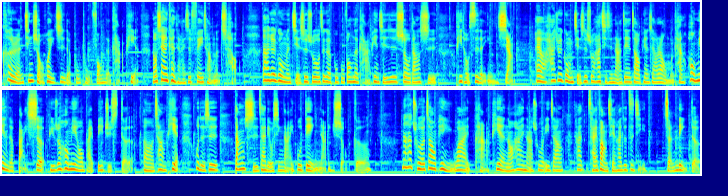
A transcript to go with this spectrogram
客人亲手绘制的普普风的卡片，然后现在看起来还是非常的潮。那他就跟我们解释说，这个普普风的卡片其实是受当时披头四的影响，还有他就会跟我们解释说，他其实拿这些照片是要让我们看后面的摆设，比如说后面有摆 b e g e s 的呃唱片，或者是当时在流行哪一部电影哪一首歌。那他除了照片以外，卡片，然后他还拿出了一张他采访前他就自己整理的，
